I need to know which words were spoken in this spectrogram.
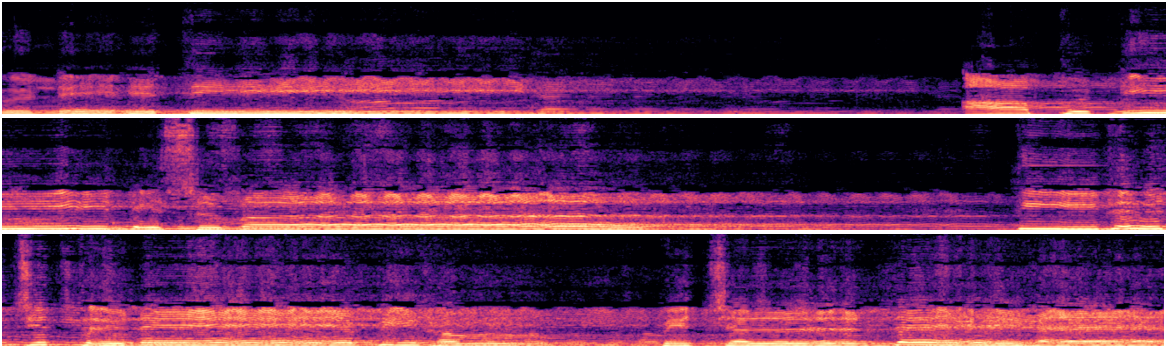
लेती है आपकी निस्बत तीर जितने भी हम पे चलते हैं।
